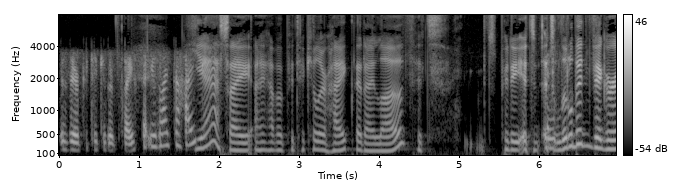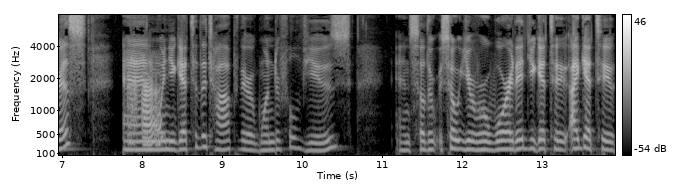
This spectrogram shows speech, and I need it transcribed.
is there a particular place that you like to hike? Yes, I, I have a particular hike that I love. It's it's pretty. It's it's a little bit vigorous, and Uh-huh. when you get to the top, there are wonderful views. And so, the, so you're rewarded. You get to, I get to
